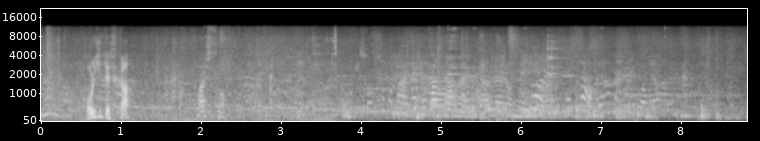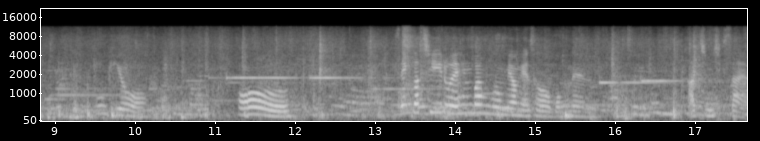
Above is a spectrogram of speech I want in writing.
어. 오이시 됐을까? 맛있어. 오 귀여워. 오. 센과 치히로의 행방불명에서 먹는 아침 식사야.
